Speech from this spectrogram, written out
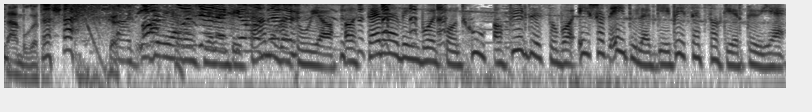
támogatás. Az Kösz. időjárás mondja jelentés az támogatója a szerelvénybolt.hu, a fürdőszoba és az épületgépészet szakértője.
